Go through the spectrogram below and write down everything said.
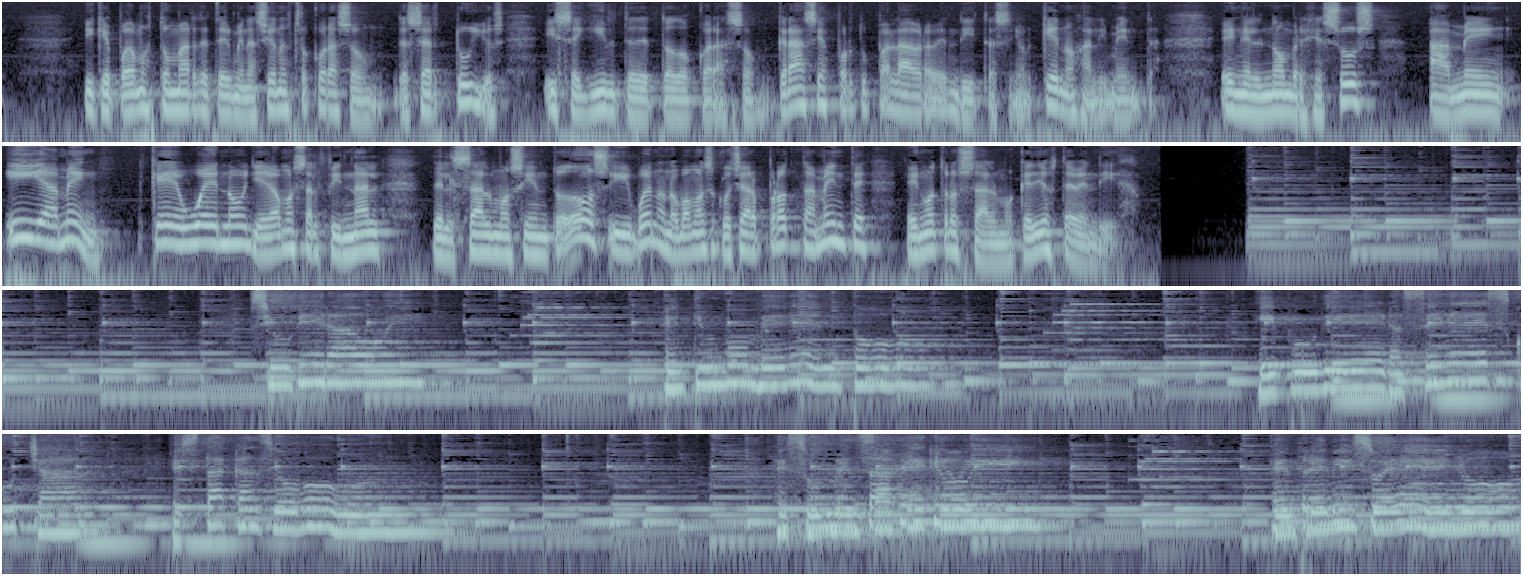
y que podamos tomar determinación en nuestro corazón de ser tuyos y seguirte de todo corazón. Gracias por tu palabra bendita, Señor, que nos alimenta. En el nombre de Jesús, amén y amén. Qué bueno, llegamos al final del Salmo 102 y bueno, nos vamos a escuchar prontamente en otro salmo. Que Dios te bendiga. Si hubiera hoy en ti un momento y pudieras escuchar esta canción. Es un mensaje que oí entre mis sueños.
